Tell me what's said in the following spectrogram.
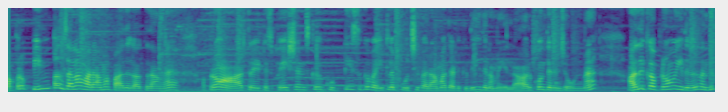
அப்புறம் பிம்பிள்ஸ் எல்லாம் வராமல் பாதுகாக்குதாங்க. அப்புறம் ஆர்த்ரைட்டிஸ் பேஷண்ட்ஸ்க்கு குட்டீஸுக்கு வயிற்றில் பூச்சி வராமல் தடுக்குது. இது நம்ம எல்லாருக்கும் தெரிஞ்ச உண்மை. அதுக்கப்புறம் இது வந்து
